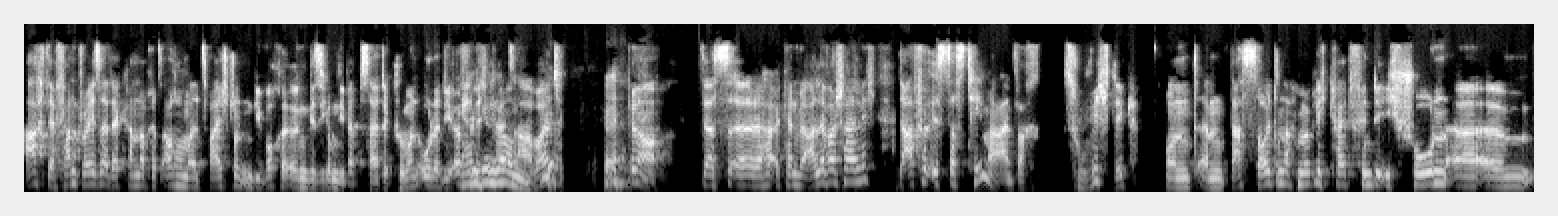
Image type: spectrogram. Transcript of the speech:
ach, der Fundraiser, der kann doch jetzt auch noch mal zwei Stunden die Woche irgendwie sich um die Webseite kümmern oder die Öffentlichkeitsarbeit. Ja, genau. genau. Das äh, kennen wir alle wahrscheinlich. Dafür ist das Thema einfach zu wichtig. Und ähm, das sollte nach Möglichkeit, finde ich, schon äh, ähm,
